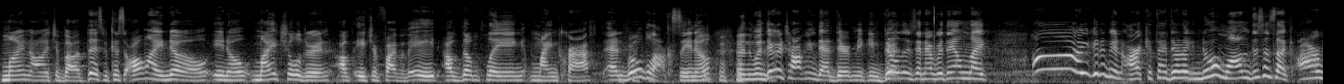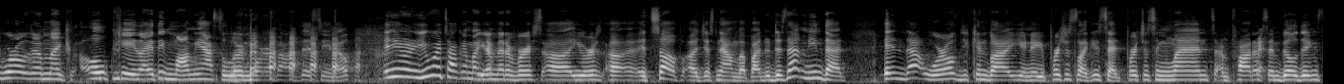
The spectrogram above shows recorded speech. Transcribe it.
my knowledge about this because all I know, you know, my children of age of five of eight, of them playing Minecraft and Roblox, you know, and when they were talking that they're making buildings and everything, I'm like you gonna be an architect? They're like, no, mom, this is like our world. And I'm like, okay, like, I think mommy has to learn more about this, you know. And you know, you were talking about yep. your metaverse, uh, yours uh, itself uh, just now, but does that mean that in that world you can buy, you know, you purchase, like you said, purchasing land and products and buildings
